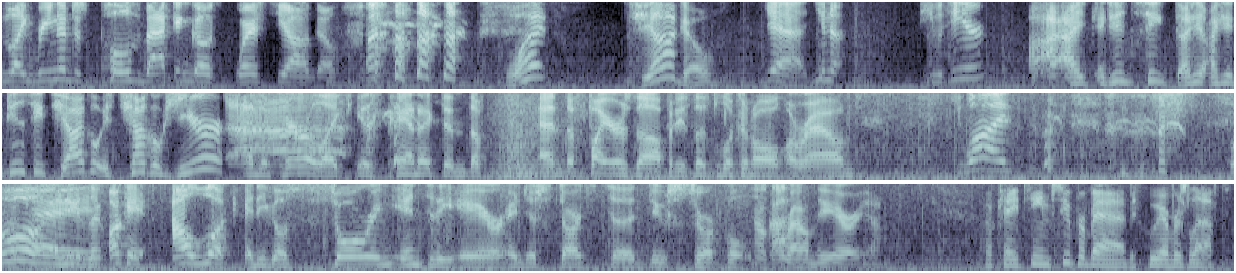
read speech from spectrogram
like Rena just pulls back and goes, "Where's Tiago?" what tiago yeah, you know, he was here. I, I didn't see I didn't, I didn't see Tiago. Is Tiago here? And the para like is ah. panicked and the and the fire's up and he's just looking all around. He was. Oh, and he's like, okay, I'll look. And he goes soaring into the air and just starts to do circles Okay. around the area. Okay, Team Super Bad. Whoever's left.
